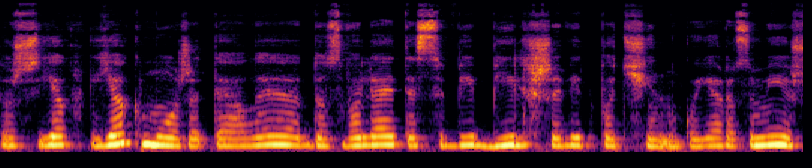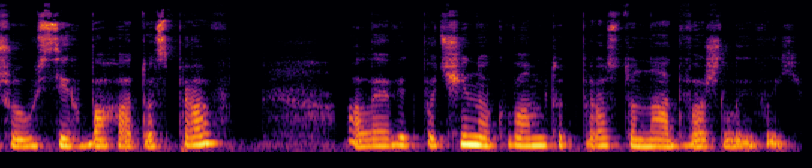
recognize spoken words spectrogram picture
Тож, як як можете, але дозволяйте собі більше відпочинку. Я розумію, що у всіх багато справ, але відпочинок вам тут просто надважливий.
